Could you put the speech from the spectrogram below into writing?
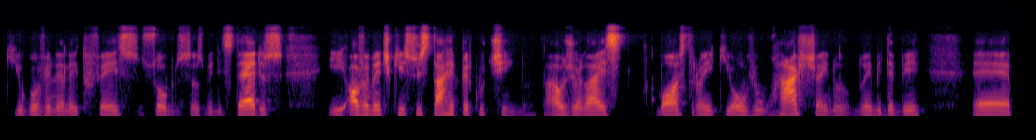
que o governo eleito fez sobre os seus ministérios e, obviamente, que isso está repercutindo. Tá? Os jornais mostram aí que houve um racha aí no, no MDB, é,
